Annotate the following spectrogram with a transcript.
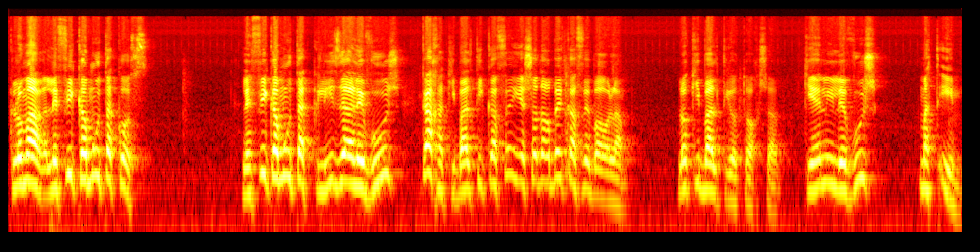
כלומר, לפי כמות הכוס. לפי כמות הכלי זה הלבוש, ככה קיבלתי קפה, יש עוד הרבה קפה בעולם. לא קיבלתי אותו עכשיו, כי אין לי לבוש מתאים.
